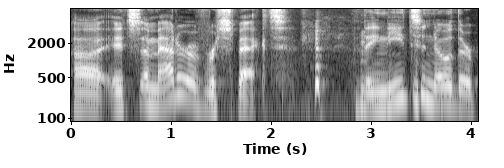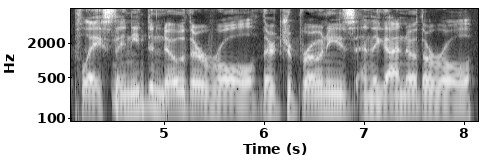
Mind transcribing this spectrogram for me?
Uh, it's a matter of respect. they need to know their place. They need to know their role. They're jabronis, and they gotta know their role.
